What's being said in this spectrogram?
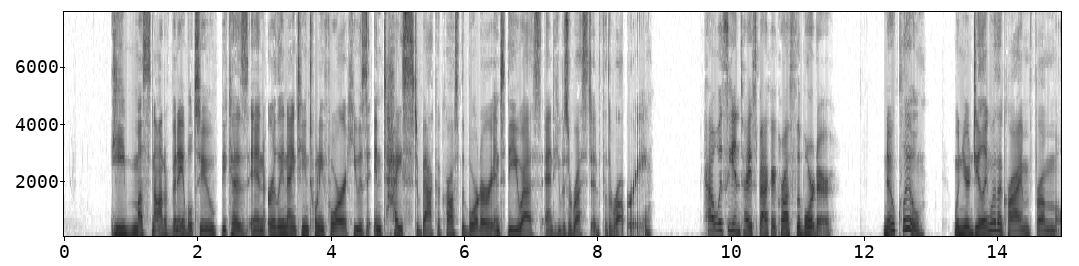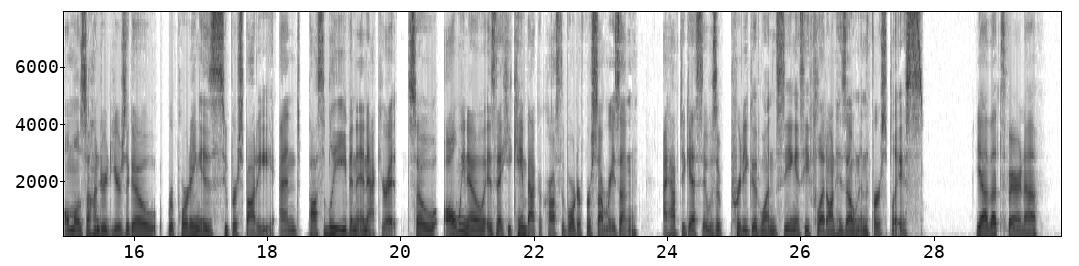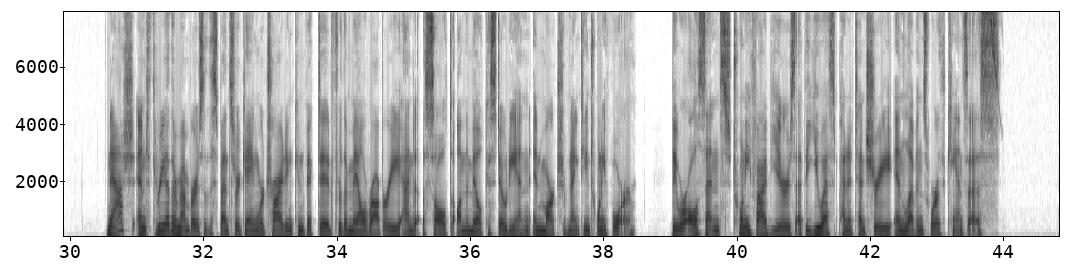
He must not have been able to, because in early 1924, he was enticed back across the border into the US and he was arrested for the robbery. How was he enticed back across the border? No clue. When you're dealing with a crime from almost 100 years ago, reporting is super spotty and possibly even inaccurate. So all we know is that he came back across the border for some reason. I have to guess it was a pretty good one, seeing as he fled on his own in the first place. Yeah, that's fair enough. Nash and three other members of the Spencer gang were tried and convicted for the mail robbery and assault on the mail custodian in March of 1924. They were all sentenced to 25 years at the U.S. Penitentiary in Leavenworth, Kansas.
